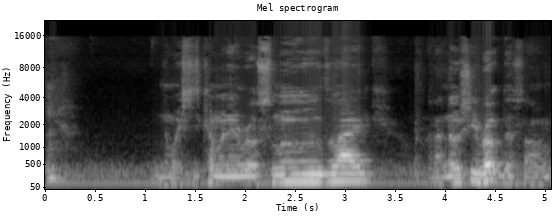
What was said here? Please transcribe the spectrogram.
And the way she's coming in real smooth, like, and I know she wrote this song.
